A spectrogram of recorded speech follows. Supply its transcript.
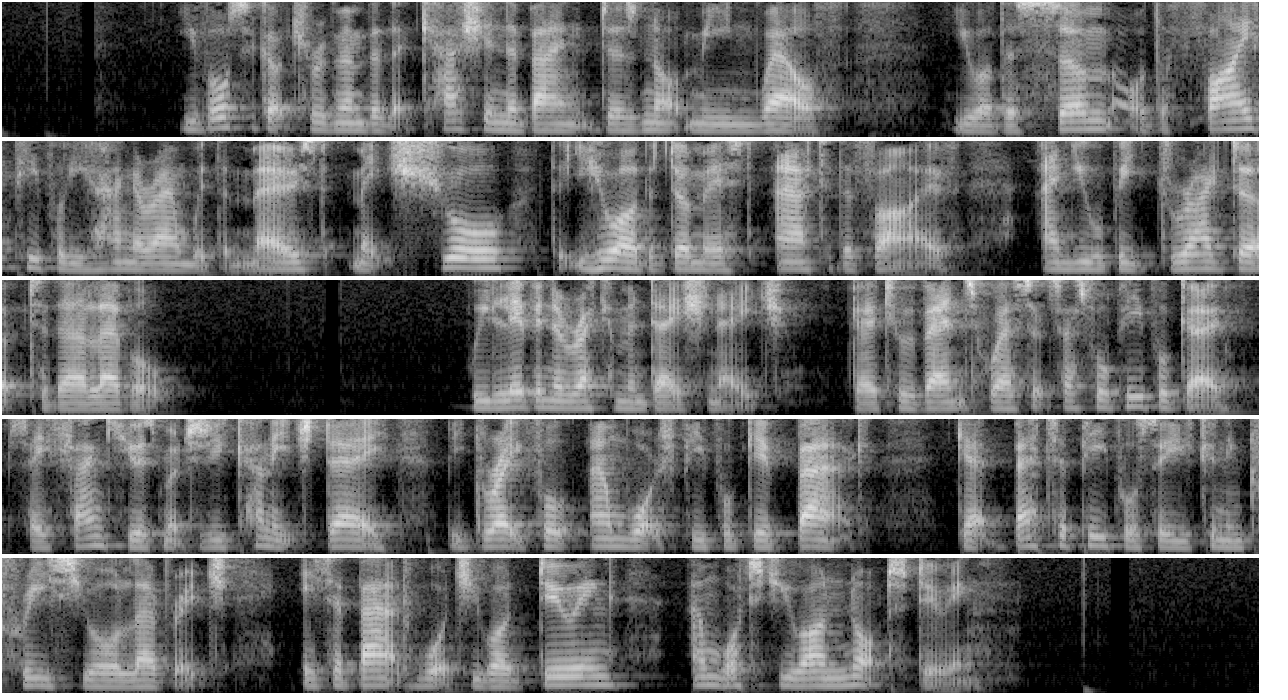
You've also got to remember that cash in the bank does not mean wealth. You are the sum of the five people you hang around with the most. Make sure that you are the dumbest out of the five, and you will be dragged up to their level. We live in a recommendation age. Go to events where successful people go. Say thank you as much as you can each day. Be grateful and watch people give back. Get better people so you can increase your leverage. It's about what you are doing and what you are not doing.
